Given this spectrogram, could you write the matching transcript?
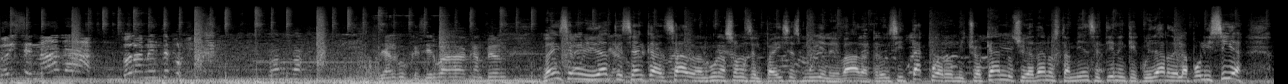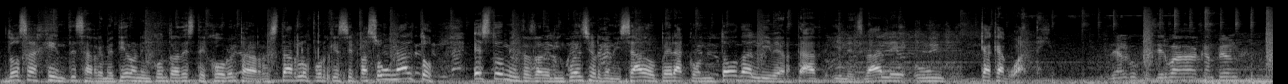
No hice nada, solamente porque... ¿De algo que sirva, campeón? La inseguridad que se han causado en algunas zonas del país es muy elevada, pero en Zitácuaro, Michoacán, los ciudadanos también se tienen que cuidar de la policía. Dos agentes arremetieron en contra de este joven para arrestarlo porque se pasó un alto. Esto mientras la delincuencia organizada opera con toda libertad y les vale un cacahuate. ¿De algo que sirva, campeón?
